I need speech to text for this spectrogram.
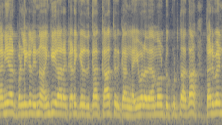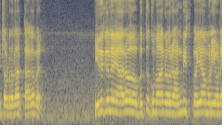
தனியார் பள்ளிகள் இன்னும் அங்கீகாரம் கிடைக்கிறதுக்காக காத்திருக்காங்க. இவ்வளவு அமௌண்ட்டு கொடுத்தா தான் தருவேன்னு சொல்கிறதா தகவல். இதுக்குன்னு யாரோ புத்துக்குமார்னு ஒரு அன்பிஸ் பொய்யாமொழியோட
